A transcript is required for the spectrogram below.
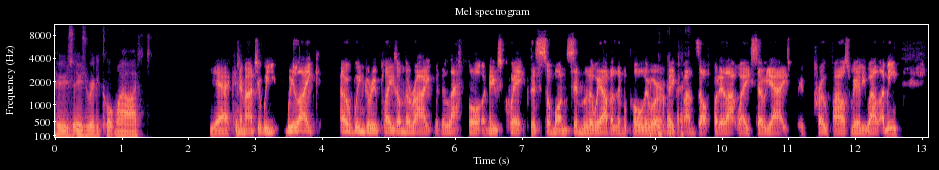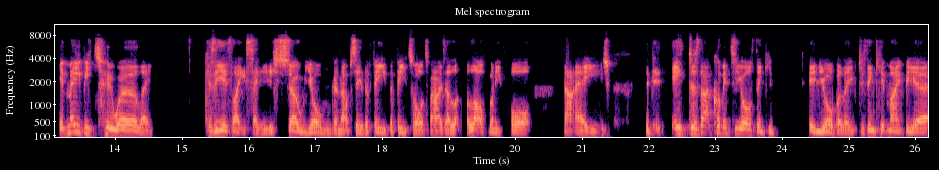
who's who's really caught my eye. Yeah, I can imagine. We we like a winger who plays on the right with the left foot and who's quick. There's someone similar that we have at Liverpool who we're big fans of, put it that way. So yeah, he profiles really well. I mean, it may be too early because he is, like you say, he's so young, and obviously the fee the fee talked about is a, lot of money for that age. It, it, does that come into your thinking? In your belief, do you think it might be a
